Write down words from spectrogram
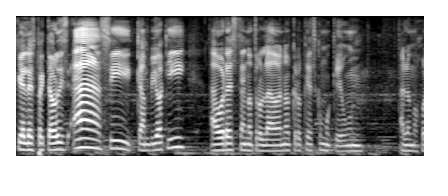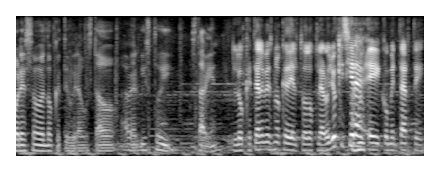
que el espectador dice, "Ah, sí, cambió aquí, ahora está en otro lado", no creo que es como que un a lo mejor eso es lo que te hubiera gustado haber visto y está bien. Lo que tal vez no quede del todo claro. Yo quisiera eh, comentarte,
